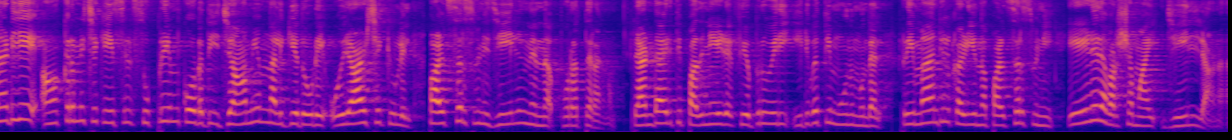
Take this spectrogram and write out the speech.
നടിയെ ആക്രമിച്ച കേസിൽ സുപ്രീം കോടതി ജാമ്യം നൽകിയതോടെ ഒരാഴ്ചയ്ക്കുള്ളിൽ പൾസർ സുനി ജയിലിൽ നിന്ന് പുറത്തിറങ്ങും. രണ്ടായിരത്തി പതിനേഴ് ഫെബ്രുവരി ഇരുപത്തിമൂന്ന് മുതൽ റിമാൻഡിൽ കഴിയുന്ന പൾസർ സുനി ഏഴര വർഷമായി ജയിലിലാണ്.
